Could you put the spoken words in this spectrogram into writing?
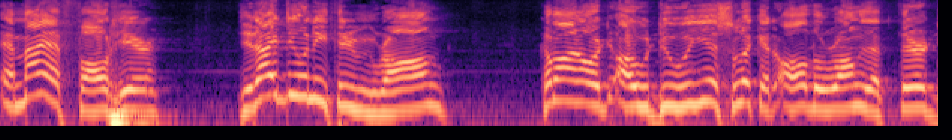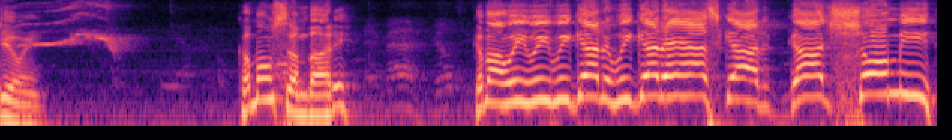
am I at fault here? Did I do anything wrong? Come on, or, or do we just look at all the wrong that they're doing? Come on, somebody. Come on, we, we, we got we got to ask God, God, show me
